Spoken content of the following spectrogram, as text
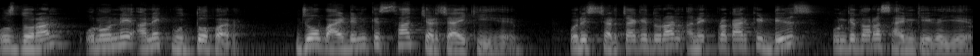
उस दौरान उन्होंने अनेक मुद्दों पर जो बाइडेन के साथ चर्चाएँ की है। और इस चर्चा के दौरान अनेक प्रकार की डील्स उनके द्वारा साइन की गई है।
